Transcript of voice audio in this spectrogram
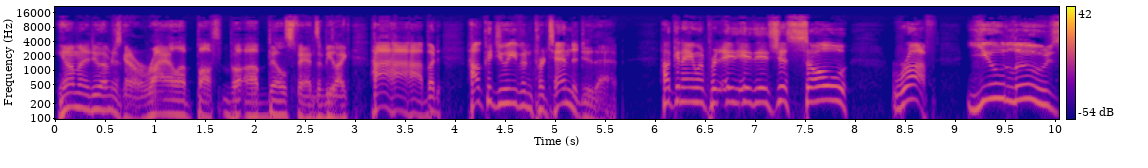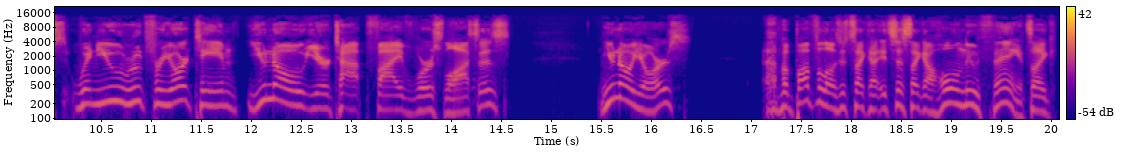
you know, what I'm going to do. I'm just going to rile up Buff, Bu- uh, Bills fans and be like, ha ha ha. But how could you even pretend to do that? How can anyone? Pre- it, it- it's just so rough. You lose when you root for your team. You know your top five worst losses. You know yours. Uh, but Buffalo's, it's like a, it's just like a whole new thing. It's like,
